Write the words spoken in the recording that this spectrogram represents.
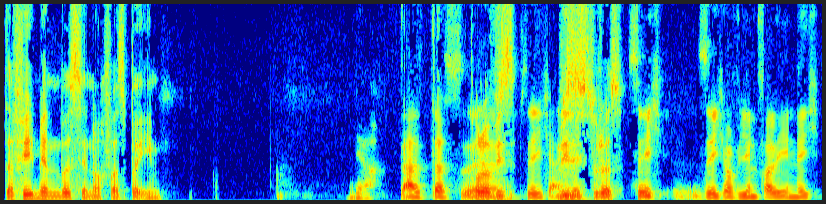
Da fehlt mir ein bisschen noch was bei ihm. Ja, das, das Oder wie, äh, sehe ich eigentlich. Wie siehst du das? Sehe ich, sehe ich auf jeden Fall ähnlich.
